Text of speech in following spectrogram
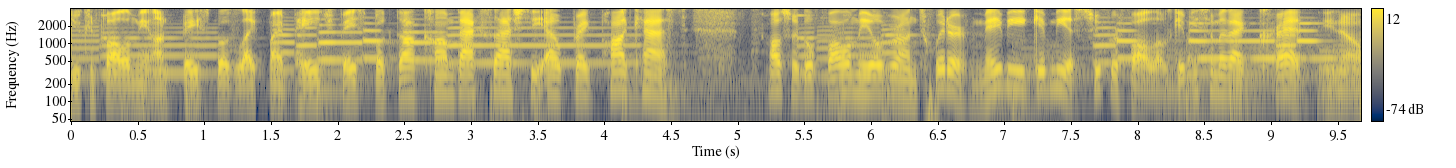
You can follow me on Facebook, like my page, facebook.com backslash the Outbreak Podcast. Also, go follow me over on Twitter. Maybe give me a super follow. Give me some of that cred, you know.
